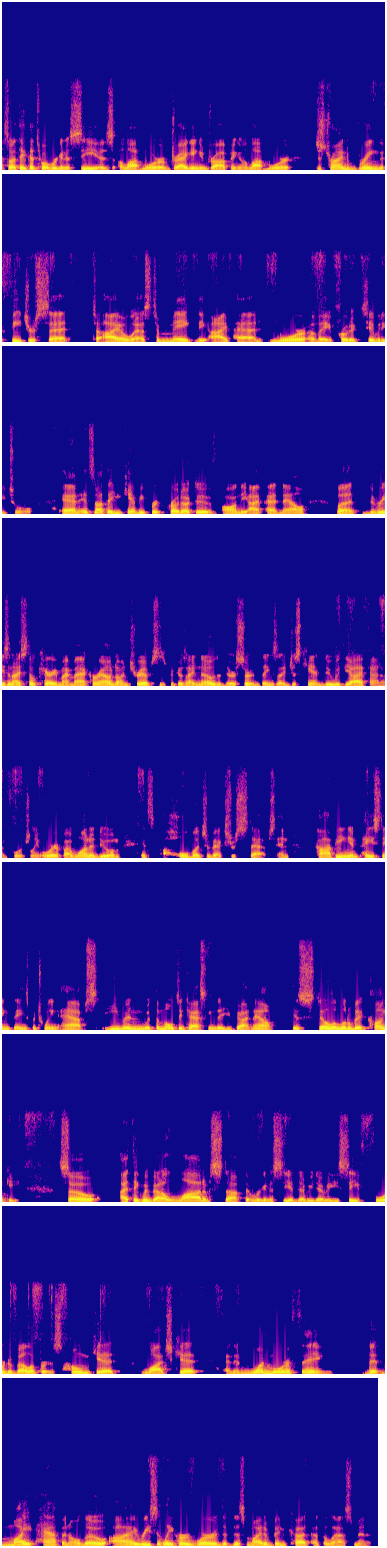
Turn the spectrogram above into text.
so I think that's what we're going to see is a lot more of dragging and dropping, a lot more just trying to bring the feature set to iOS to make the iPad more of a productivity tool. And it's not that you can't be pr- productive on the iPad now. But the reason I still carry my Mac around on trips is because I know that there are certain things I just can't do with the iPad, unfortunately. Or if I want to do them, it's a whole bunch of extra steps. And copying and pasting things between apps, even with the multitasking that you've got now, is still a little bit clunky. So I think we've got a lot of stuff that we're going to see at WWDC for developers HomeKit, WatchKit, and then one more thing that might happen, although I recently heard word that this might have been cut at the last minute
